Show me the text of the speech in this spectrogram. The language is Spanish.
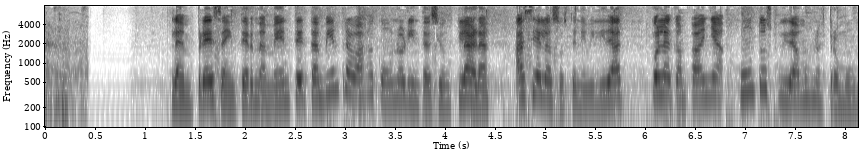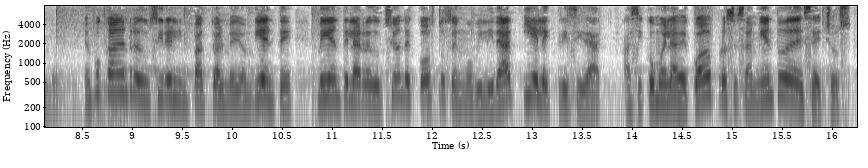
La empresa internamente también trabaja con una orientación clara hacia la sostenibilidad con la campaña Juntos Cuidamos Nuestro Mundo, enfocada en reducir el impacto al medio ambiente mediante la reducción de costos en movilidad y electricidad, así como el adecuado procesamiento de desechos.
